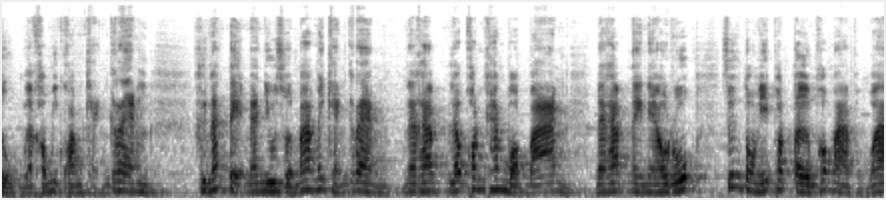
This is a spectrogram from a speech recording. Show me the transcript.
สูง แล้วเขามีความแข็งแกร่ง คือนักเตะแมนยูส่วนมากไม่แข็งแกร่งนะครับแล้วค่อนข้างบอบบางนะครับในแนวรุก ซึ่งตรงนี้พอเติมเข้ามาผมว่า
